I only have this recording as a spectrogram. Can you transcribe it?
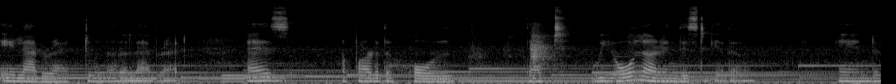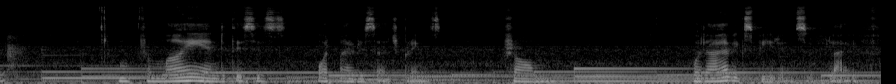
a lab rat to another lab rat, as a part of the whole that we all are in this together. And from my end, this is what my research brings from what I have experienced of life.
